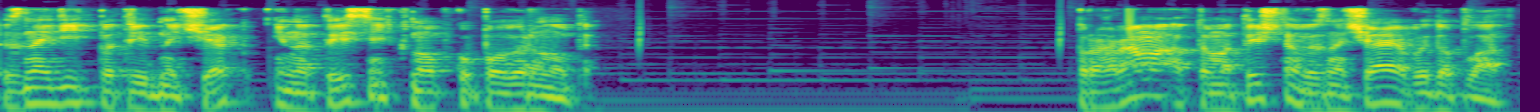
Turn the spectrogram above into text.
знайдіть потрібний чек і натисніть кнопку Повернути. Програма автоматично визначає вид оплати.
